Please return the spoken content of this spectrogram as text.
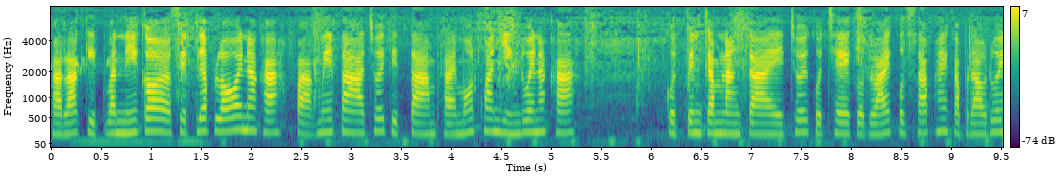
ภารกิจวันนี้ก็เสร็จเรียบร้อยนะคะ ฝากเมตตาช่วยติดตามพลายมดควันหญิงด้วยนะคะ กดเป็นกำลังใจช่วยกดแชร์กดไลค์กดซับให้กับเราด้วย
